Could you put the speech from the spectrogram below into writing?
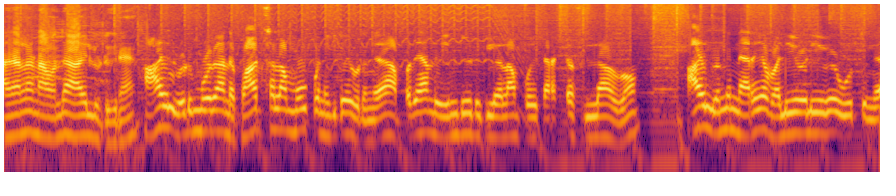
அதனால் நான் வந்து ஆயில் விட்டுக்கிறேன் ஆயில் விடும்போது அந்த பார்ட்ஸ் எல்லாம் மூவ் பண்ணிக்கிட்டே விடுங்க. அப்போதான் அந்த இண்டு இடுக்குலாம் போய் கரெக்டாக ஃபில் ஆகும். ஆயில் வந்து நிறைய வலிய வலியவே ஊற்றுங்க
